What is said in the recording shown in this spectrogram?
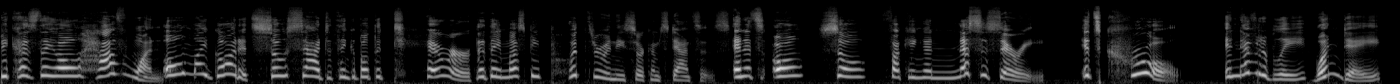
because they all have one. Oh my God, it's so sad to think about the terror that they must be put through in these circumstances. And it's all so fucking unnecessary. It's cruel. Inevitably, one day,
